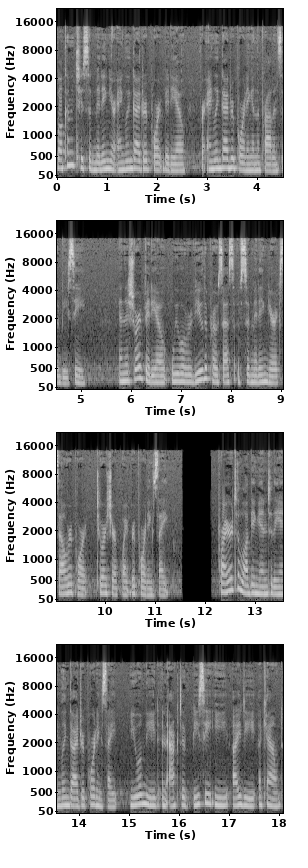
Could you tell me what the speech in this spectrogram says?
Welcome to submitting your Angling Guide report video for Angling Guide reporting in the province of BC. In this short video, we will review the process of submitting your Excel report to our SharePoint reporting site. Prior to logging in to the Angling Guide reporting site, you will need an active BCE ID account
